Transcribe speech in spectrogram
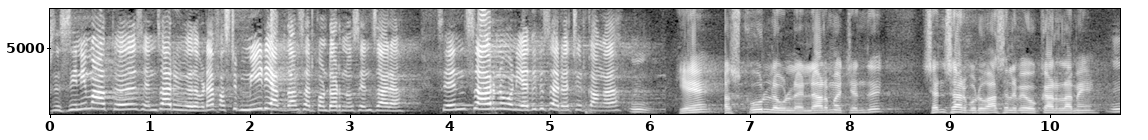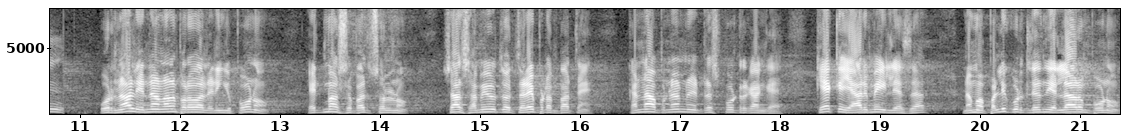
சி- சினிமாக்கு சென்சார் விட ஃபர்ஸ்ட் மீடியாவுக்கு தான் சார் கொண்டு வரணும் சென்சாரை. சென்சார்னு ஒன்று எதுக்கு சார் வச்சிருக்காங்க? ஏன்? ஸ்கூலில் உள்ள எல்லாருமா சேர்ந்து சென்சார் போர்டு வாசலில் போய் உட்காரலாமே. ஒரு நாள் என்னன்னாலும் பரவாயில்ல நீங்கள் போகணும். ஹெட்மாஸ்டரை பார்த்து சொல்லணும். சார் சமீபத்தில் ஒரு திரைப்படம் பார்த்தேன். கண்ணா பின்னான்னு ட்ரெஸ் போட்டிருக்காங்க. கேட்க யாருமே இல்லையா சார்? நம்ம பள்ளிக்கூடத்துலேருந்து எல்லாரும் போகணும்.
